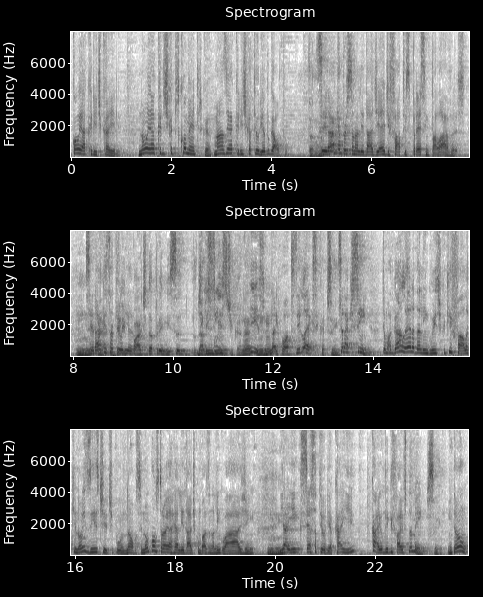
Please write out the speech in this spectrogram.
Qual é a crítica a ele? Não é a crítica psicométrica, mas é a crítica à teoria do Galton. Tá. Será que a personalidade é de fato expressa em palavras? Será É, que essa teoria. ele parte da premissa da que sim. linguística, né? Isso, Uhum. da hipótese léxica. Sim. Será que sim? Tem uma galera da linguística que fala que não existe, tipo, não, você não constrói a realidade com base na linguagem. Uhum. E aí, se essa teoria cair, cai o Big Five também. Sim. Então,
